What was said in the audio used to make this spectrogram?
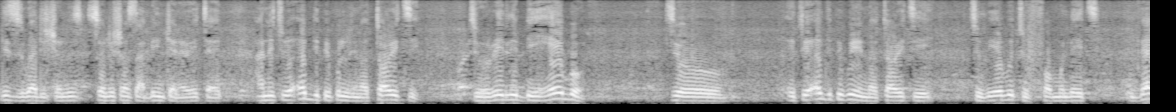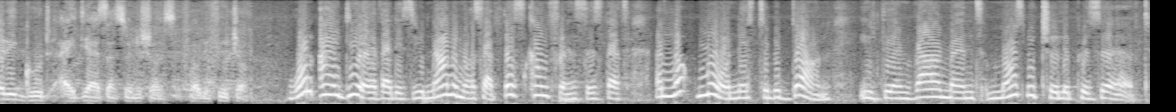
This is where the solutions are being generated, and it will help the people in authority to really be able to it will help the people in authority to be able to formulate very good ideas and solutions for the future. One idea that is unanimous at this conference is that a lot more needs to be done if the environment must be truly preserved.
